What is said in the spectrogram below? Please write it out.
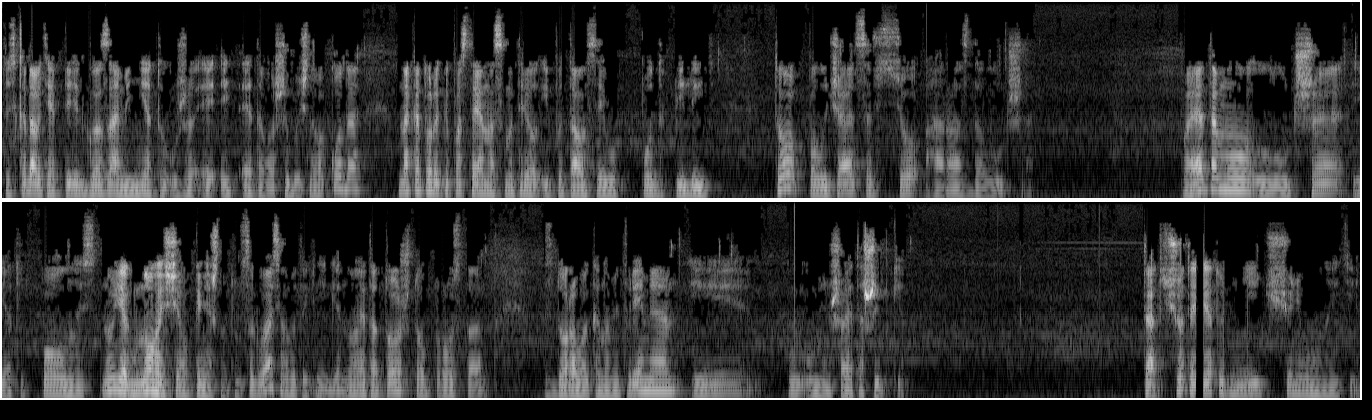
То есть, когда у тебя перед глазами нету уже э, э, этого ошибочного кода, на который ты постоянно смотрел и пытался его подпилить, то получается все гораздо лучше. Поэтому лучше я тут полностью... Ну, я много с чем, конечно, тут согласен в этой книге, но это то, что просто здорово экономит время и уменьшает ошибки. Так, что-то я тут ничего не могу найти.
